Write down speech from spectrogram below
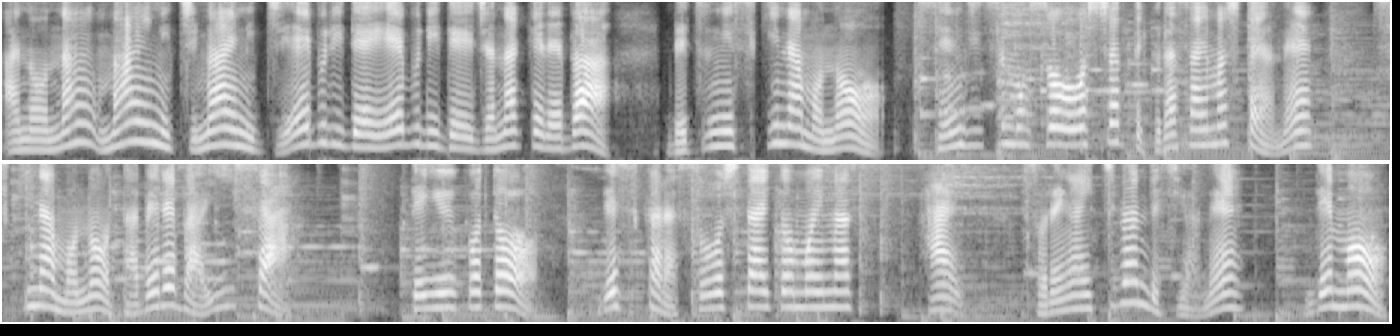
あのな毎日毎日エブリデイエブリデイじゃなければ別に好きなものを先日もそうおっしゃってくださいましたよね。好きなものを食べればいいさ。っていうことをですからそうしたいと思います。はい。それが一番ですよね。でも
